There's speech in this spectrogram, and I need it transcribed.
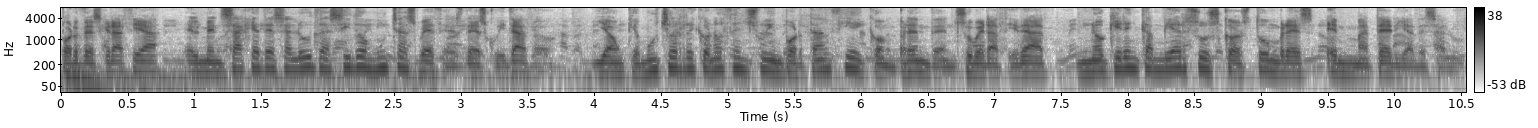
Por desgracia, el mensaje de salud ha sido muchas veces descuidado, y aunque muchos reconocen su importancia y comprenden su veracidad, no quieren cambiar sus costumbres en materia de salud.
